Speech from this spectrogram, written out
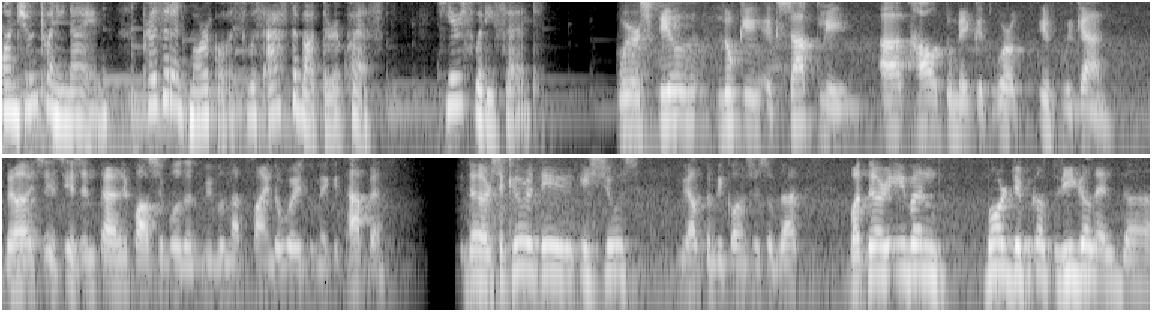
On June 29, President Marcos was asked about the request. Here's what he said We're still looking exactly at how to make it work if we can. It's, it's, it's entirely possible that we will not find a way to make it happen. There are security issues, we have to be conscious of that. But there are even more difficult legal and uh,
